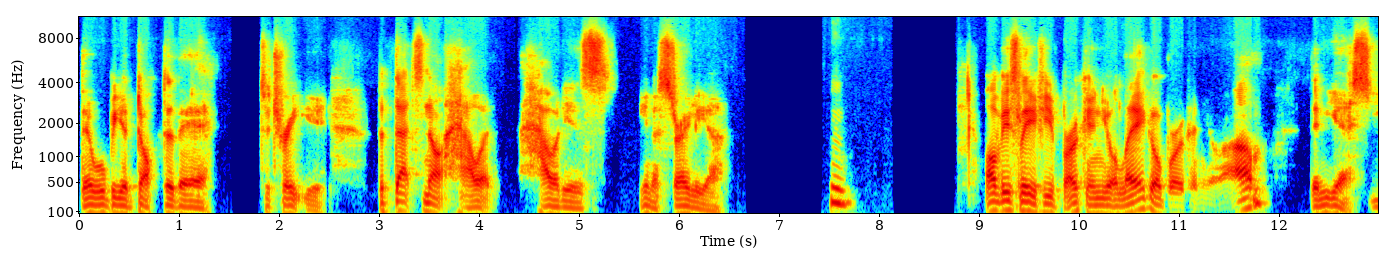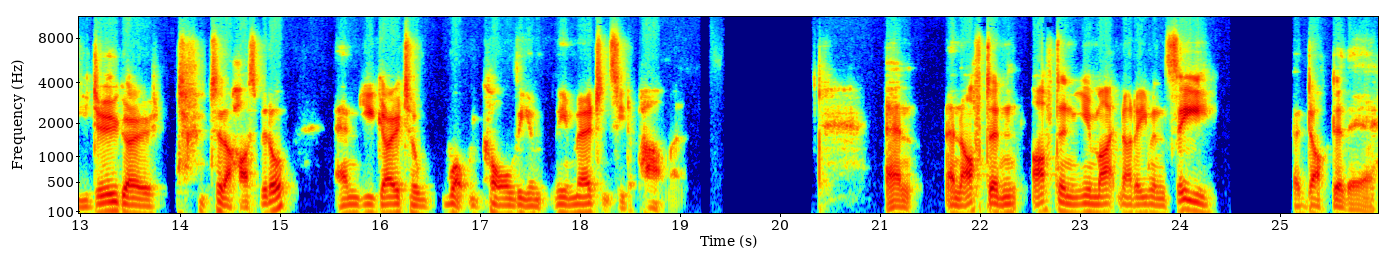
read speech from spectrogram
there will be a doctor there to treat you. But that's not how it how it is in Australia. Hmm. Obviously, if you've broken your leg or broken your arm, then yes, you do go to the hospital and you go to what we call the, the emergency department. And and often often you might not even see a doctor there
